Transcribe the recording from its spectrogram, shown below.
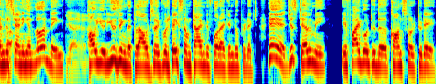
understanding uh, and learning Yeah. Yeah. how you're using the cloud. So it will take some time before I can do prediction. Yeah, yeah. Just tell me if I go to the console today,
